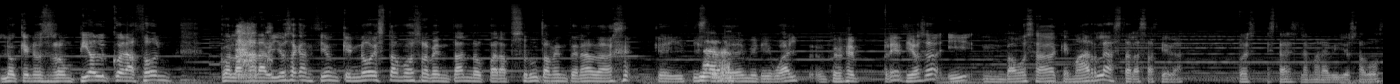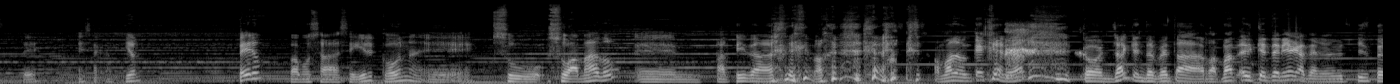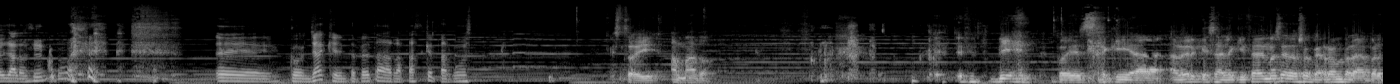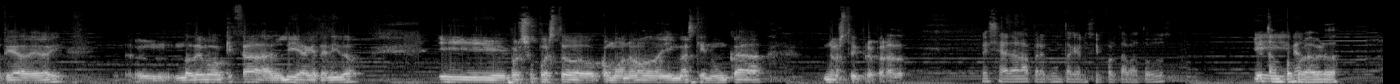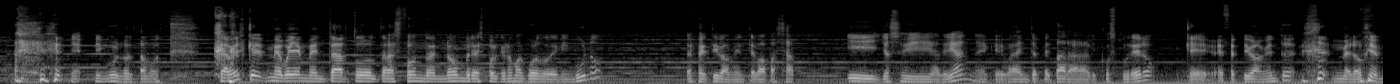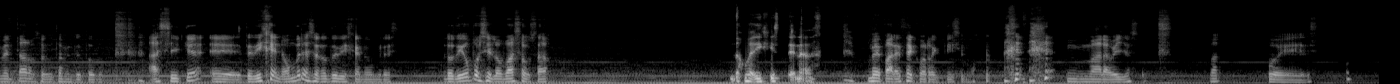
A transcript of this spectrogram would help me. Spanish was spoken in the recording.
lo que nos rompió el corazón con la maravillosa canción que no estamos reventando para absolutamente nada que hiciste Nada. de Emily White. Fue preciosa y vamos a quemarla hasta la saciedad. Pues esta es la maravillosa voz de esa canción. Pero vamos a seguir con eh, su, su amado en partida. amado en qué general. Con Jack que interpreta a Rapaz. Es que tenía que hacer el chiste, ya lo siento. Eh, con Jack que interpreta a Rapaz, ¿qué tal? ¿Cómo? Estoy amado. Bien, pues aquí a, ver qué sale. Quizá demasiado socarrón para la partida de hoy. Lo debo quizá al día que he tenido. Y por supuesto, como no, y más que nunca, no estoy preparado. Esa era la pregunta que nos importaba a todos. Yo Y tampoco, nada, la verdad. Ninguno estamos. ¿Sabes que me voy a inventar todo el trasfondo en nombres porque no me acuerdo de ninguno? Efectivamente, va a pasar. Y yo soy Adrián, el que va a interpretar al costurero, que efectivamente me lo voy a inventar absolutamente todo. Así que, eh, ¿te dije nombres o no te dije nombres? Lo digo por si los vas a usar. No me dijiste nada. Me parece correctísimo. Maravilloso. Vale, pues,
